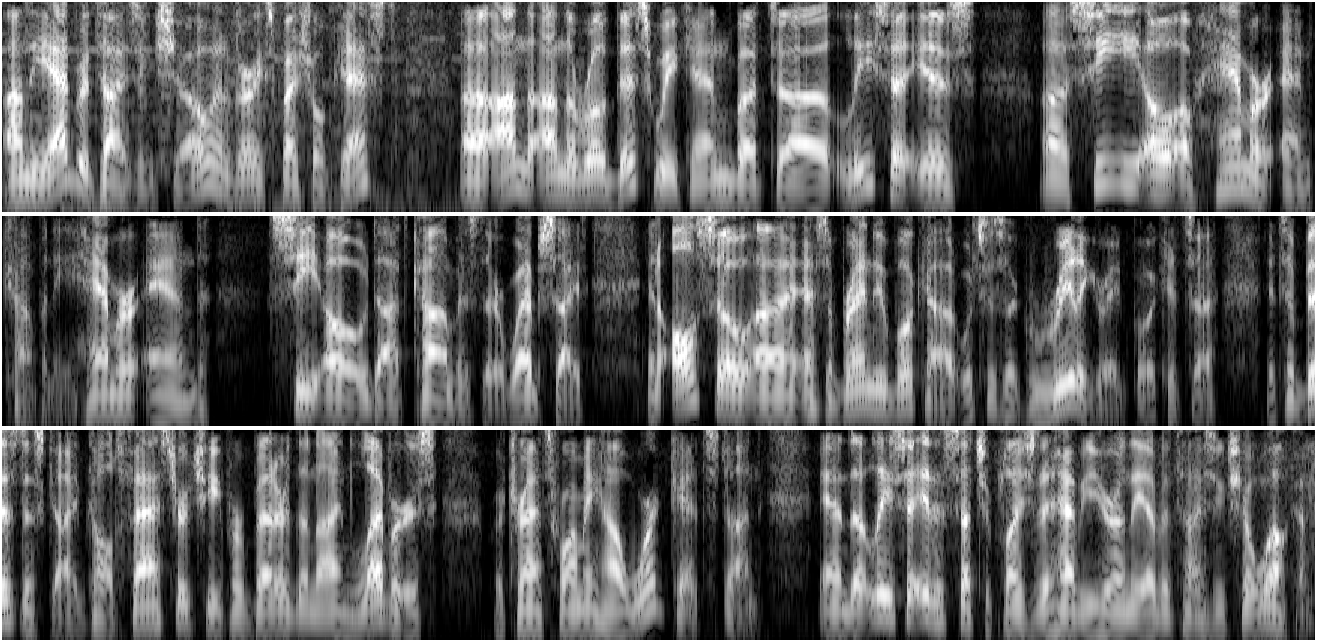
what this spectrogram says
on the Advertising Show, and a very special guest uh, on the on the road this weekend. But uh, Lisa is uh, CEO of Hammer and Company. Hammer and co.com is their website. And also uh, has a brand new book out which is a really great book. It's a it's a business guide called faster cheaper better the nine levers for transforming how work gets done. And uh, lisa it is such a pleasure to have you here on the advertising show. Welcome.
